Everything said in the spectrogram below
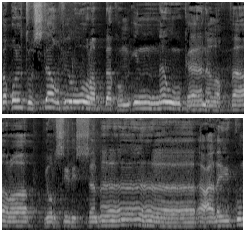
فقلت استغفروا ربكم إنه كان غفارا. يرسل السماء عليكم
